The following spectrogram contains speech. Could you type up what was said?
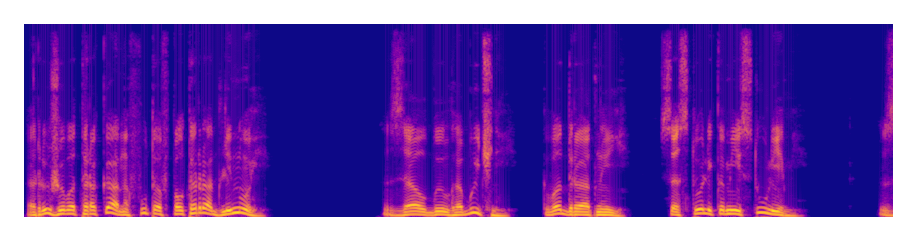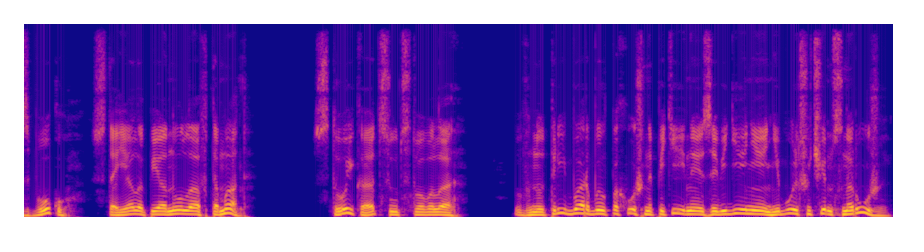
рыжего таракана футов полтора длиной. Зал был обычный, квадратный, со столиками и стульями. Сбоку стояла пианола-автомат. Стойка отсутствовала. Внутри бар был похож на питейное заведение не больше, чем снаружи.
